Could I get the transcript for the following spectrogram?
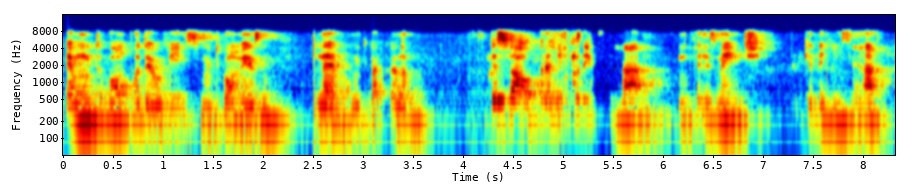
É muito bom poder ouvir isso, muito bom mesmo né? Muito bacana. Pessoal, para a gente poder encerrar, infelizmente, porque tem que encerrar,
